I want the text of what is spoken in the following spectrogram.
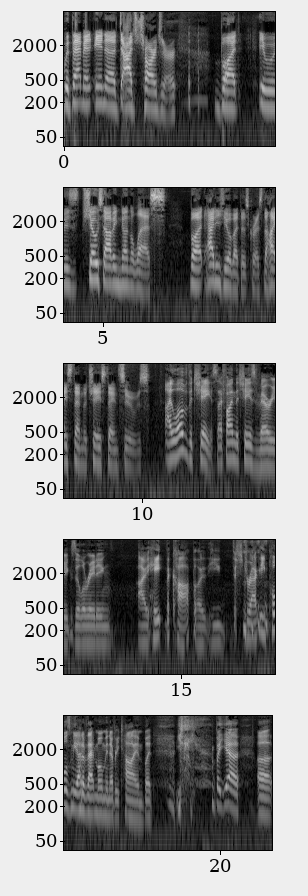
with Batman in a Dodge Charger, but it was show stopping nonetheless. But how do you feel about this, Chris? The heist and the chase that ensues. I love the chase. I find the chase very exhilarating. I hate the cop. Uh, he distract. he pulls me out of that moment every time. But, but yeah, uh,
